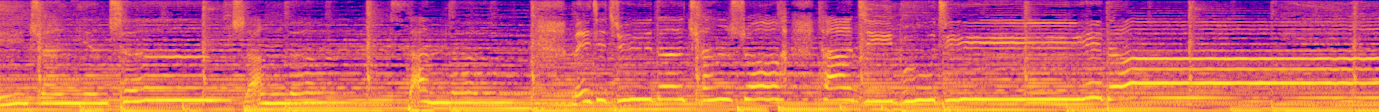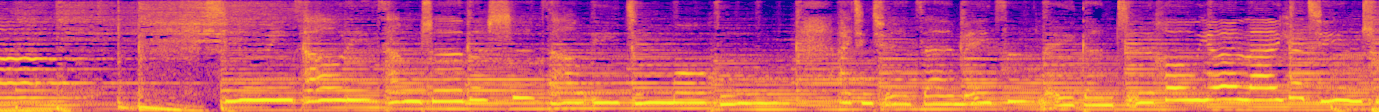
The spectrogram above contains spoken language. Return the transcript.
一转眼，成长了。散了，没结局的传说，他记不记得？幸运草里藏着的事早已经模糊，爱情却在每次泪干之后越来越清楚，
